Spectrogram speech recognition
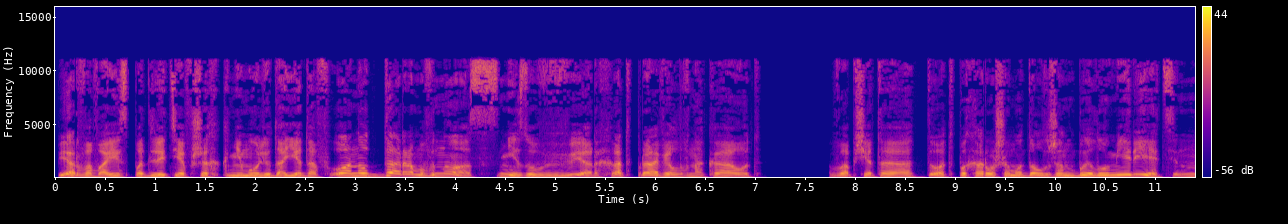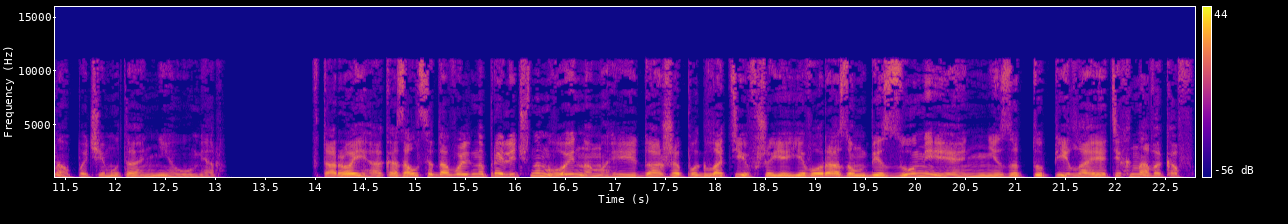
Первого из подлетевших к нему людоедов он ударом в нос снизу вверх отправил в нокаут. Вообще-то, тот по-хорошему должен был умереть, но почему-то не умер. Второй оказался довольно приличным воином, и даже поглотившее его разум безумие не затупило этих навыков.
